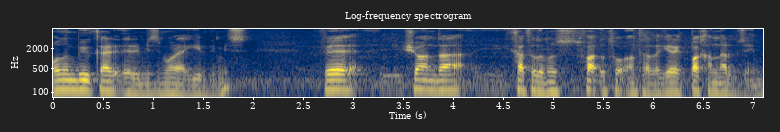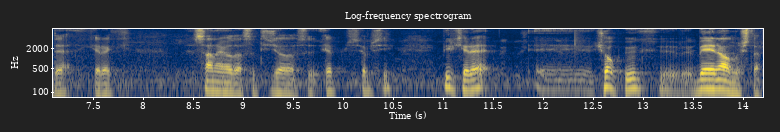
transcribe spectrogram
Onun büyük gayretleri bizim oraya girdiğimiz ve şu anda katılımız farklı toplantılarda gerek bakanlar düzeyinde gerek sanayi odası, ticaret odası hepsi bir kere çok büyük beğeni almışlar.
